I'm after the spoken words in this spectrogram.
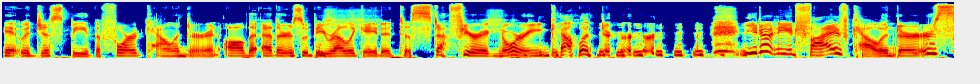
it would just be the Ford calendar, and all the others would be relegated to stuff you're ignoring calendar. you don't need five calendars.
